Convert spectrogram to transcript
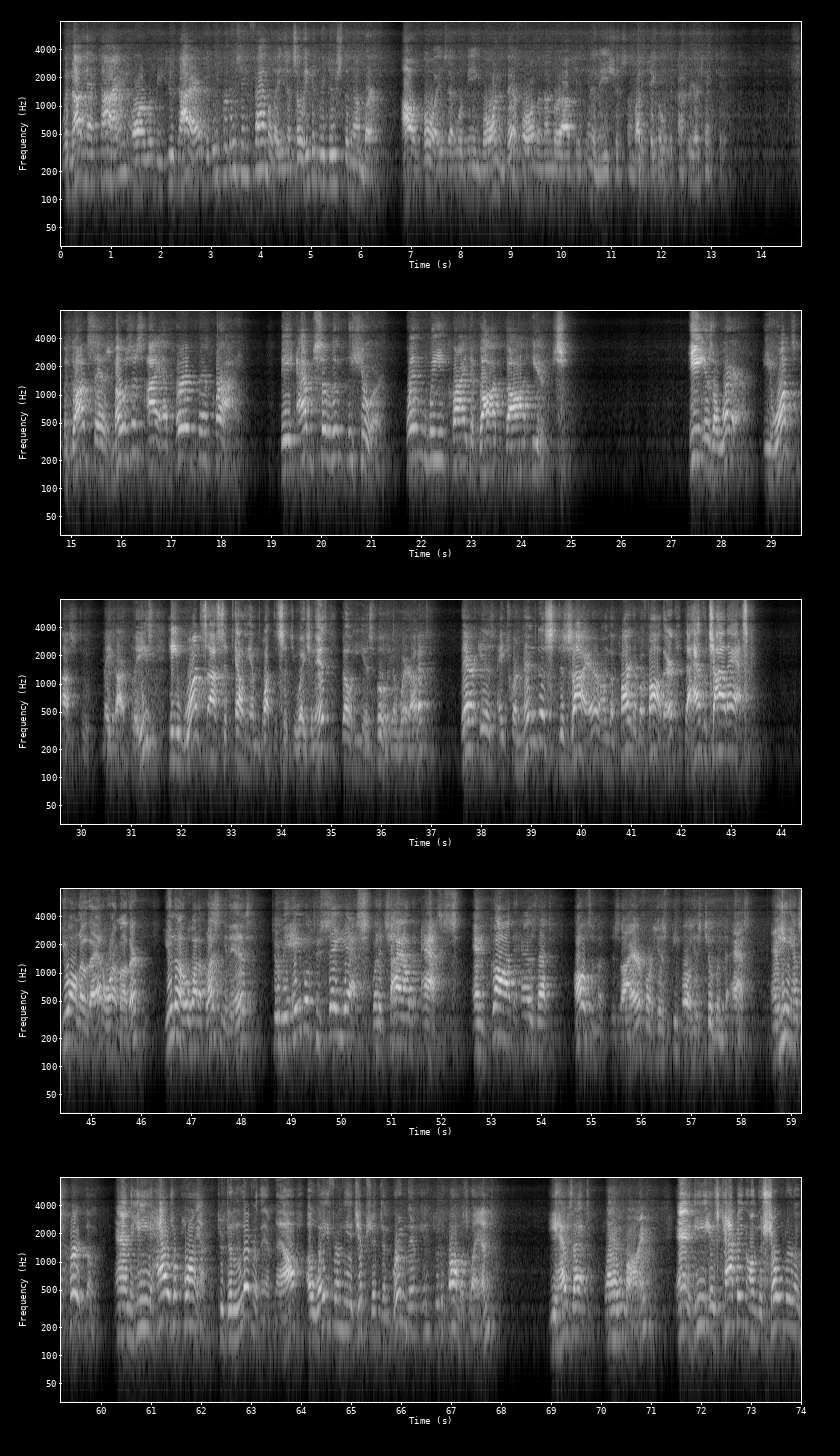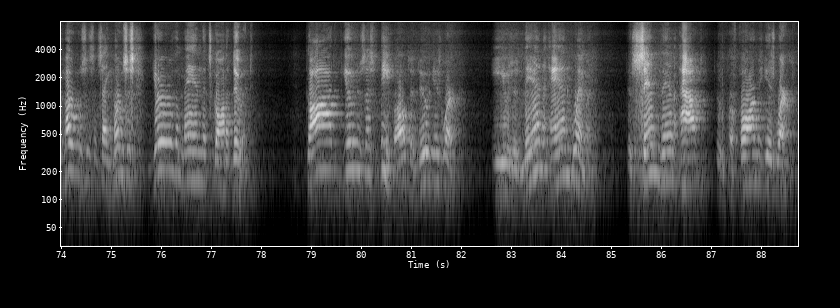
would not have time or would be too tired to be producing families, and so he could reduce the number of boys that were being born, and therefore the number of his enemies should somebody take over the country or attempt to. But God says, Moses, I have heard their cry. Be absolutely sure when we cry to God, God hears. He is aware he wants us to make our pleas. He wants us to tell him what the situation is, though he is fully aware of it. There is a tremendous desire on the part of a father to have the child ask. You all know that, or a mother. You know what a blessing it is to be able to say yes when a child asks. And God has that ultimate desire for his people, his children to ask and he has heard them, and he has a plan to deliver them now away from the Egyptians and bring them into the promised land. He has that plan in mind, and he is tapping on the shoulder of Moses and saying, Moses, you're the man that's going to do it. God uses people to do his work. He uses men and women to send them out to perform his work.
